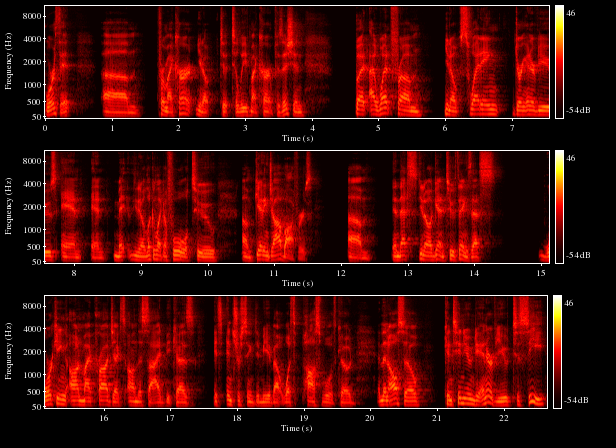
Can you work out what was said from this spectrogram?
worth it um, for my current you know to to leave my current position, but I went from you know sweating during interviews and and you know looking like a fool to um, getting job offers. Um, and that's you know again two things. That's working on my projects on the side because it's interesting to me about what's possible with code, and then also continuing to interview to see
